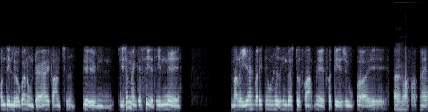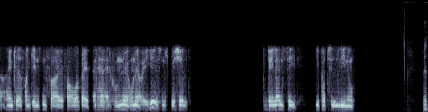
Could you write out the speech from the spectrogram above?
om det lukker nogle døre i fremtiden. Øh, ligesom man kan se, at hende, øh, Maria, var det ikke det, hun hed, hende der stod frem øh, fra DSU og, øh, og, og, og, og anklagede Frank Jensen for, øh, for overgreb, at, at hun, øh, hun er jo ikke sådan specielt velanset i partiet lige nu. Men,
